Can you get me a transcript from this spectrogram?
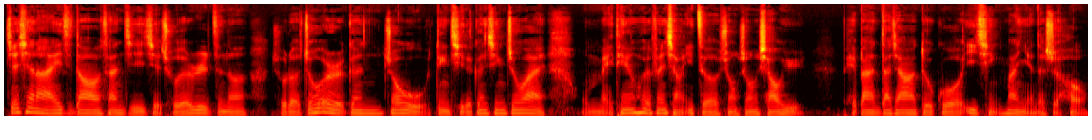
接下来一直到三级解除的日子呢，除了周二跟周五定期的更新之外，我们每天会分享一则熊熊小语，陪伴大家度过疫情蔓延的时候。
